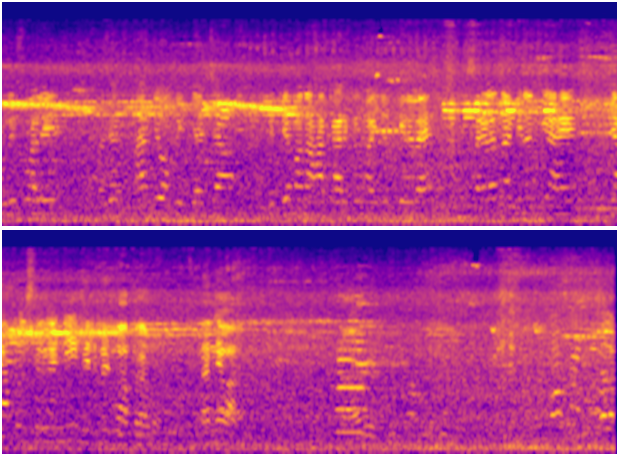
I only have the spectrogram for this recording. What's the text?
पोलीसवाले तसेच आर ऑफिस यांच्या विद्यमानं हा कार्यक्रम आयोजित केलेला आहे सगळ्यांना विनंती आहे की आपण सगळ्यांनी हेल्मेट वापरावं. धन्यवाद. चला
